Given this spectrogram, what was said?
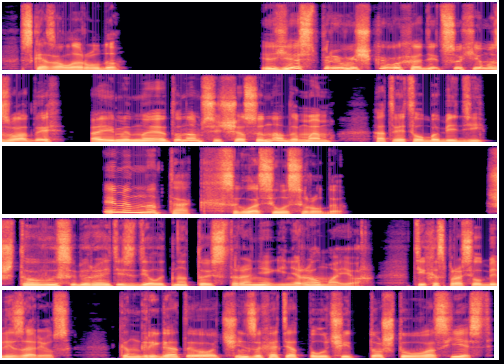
— сказала Рудо. «Есть привычка выходить сухим из воды, а именно это нам сейчас и надо, мэм», — ответил Бабиди. «Именно так», — согласилась Руда. «Что вы собираетесь делать на той стороне, генерал-майор?» — тихо спросил Белизариус. «Конгрегаты очень захотят получить то, что у вас есть.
